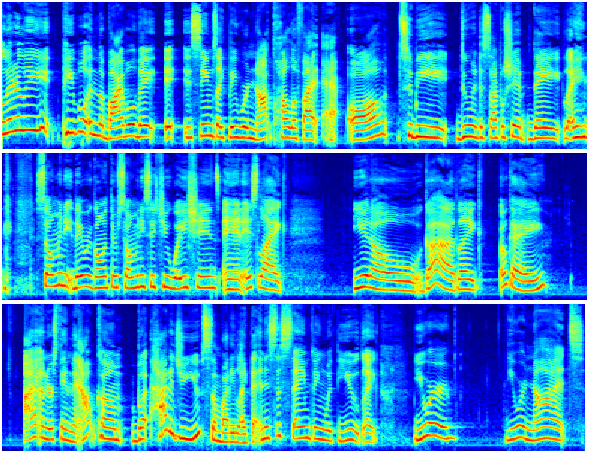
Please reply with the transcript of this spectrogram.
literally people in the bible they it, it, seems like they were not qualified at all to be doing discipleship. They like so many they were going through so many situations and it's like you know god like okay i understand the outcome but how did you use somebody like that? And it's the same thing with you. Like you were you were not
